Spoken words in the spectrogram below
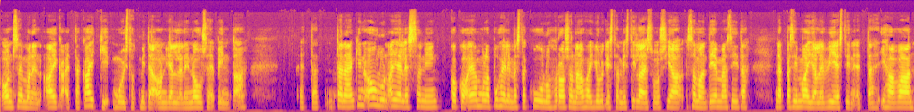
on semmoinen aika, että kaikki muistot, mitä on jäljellä, niin nousee pintaan. Että tänäänkin Oulun ajellessa niin koko ajan mulla puhelimesta kuulu Rosanauhan julkistamistilaisuus ja saman tien mä siitä näppäsin Maijalle viestin, että ihan vaan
